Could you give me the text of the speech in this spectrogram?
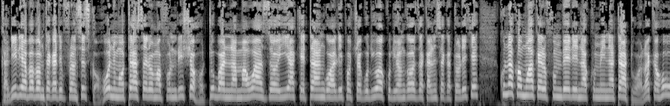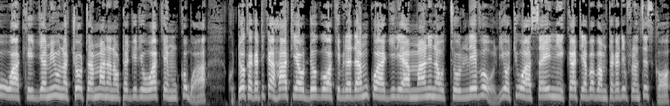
kadiri ya Baba Mtakatifu Francisco. Huu ni muhtasari wa mafundisho, hotuba na mawazo yake tangu alipochaguliwa kuliongoza kanisa Katoliki kunako mwaka elfu mbili na kumi na tatu. Waraka huu wa kijamii unachota mana na utajiri wake mkubwa kutoka katika hati ya udugu wa kibinadamu kwa ajili ya amani na utulivu uliotiwa saini kati ya Baba Mtakatifu Francisco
